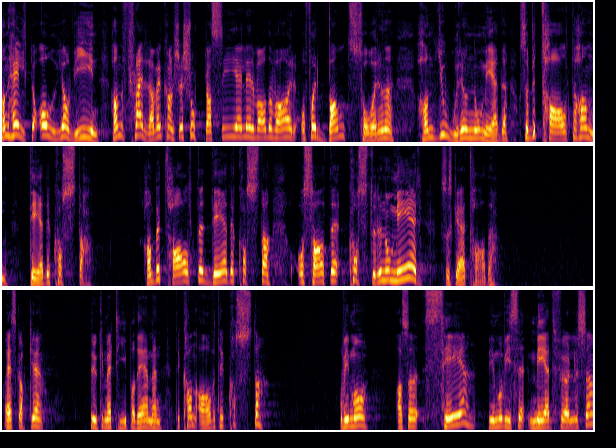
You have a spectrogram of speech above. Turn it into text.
Han helte olje og vin. Han flerra vel kanskje skjorta si eller hva det var, og forbandt sårene. Han gjorde noe med det. og Så betalte han det det kosta. Han betalte det det kosta, og sa at det koster det noe mer, så skal jeg ta det. Og Jeg skal ikke bruke mer tid på det, men det kan av og til koste. Og vi må altså se, vi må vise medfølelse.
